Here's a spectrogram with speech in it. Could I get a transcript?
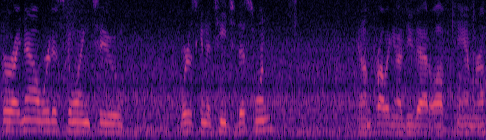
for right now, we're just going to we're just going to teach this one, and I'm probably going to do that off camera.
